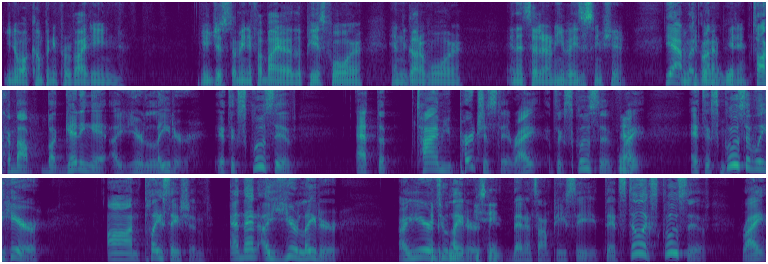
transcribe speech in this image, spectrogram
you know, a company providing. You just, I mean, if I buy a, the PS4 and the God of War, and then sell it on eBay, it's the same shit. Yeah, mean, but people are I'm gonna get it. talking about but getting it a year later. It's exclusive at the time you purchased it, right? It's exclusive, Yeah. right? It's exclusively here on PlayStation, and then a year later, a year or two later, PC. then it's on PC. It's still exclusive, right?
